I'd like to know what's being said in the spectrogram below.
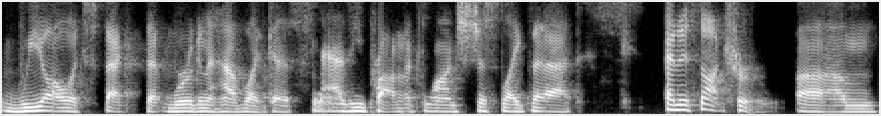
we all expect that we're going to have like a snazzy product launch just like that, and it's not true. Um,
